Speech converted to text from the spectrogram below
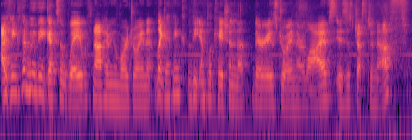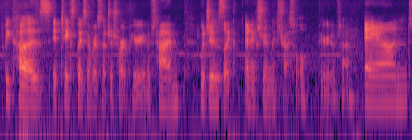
I think the movie gets away with not having more joy in it. Like I think the implication that there is joy in their lives is just enough because it takes place over such a short period of time, which is like an extremely stressful period of time. And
